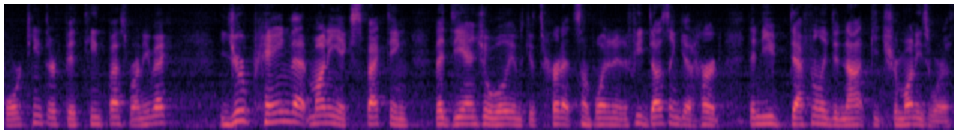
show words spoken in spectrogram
14th or 15th best running back, you're paying that money expecting that DeAngelo Williams gets hurt at some point, and if he doesn't get hurt, then you definitely did not get your money's worth.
